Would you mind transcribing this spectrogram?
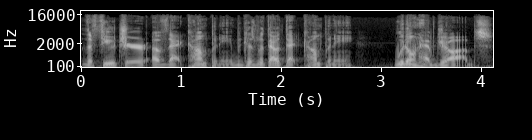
the future of that company because without that company, we don't have jobs.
